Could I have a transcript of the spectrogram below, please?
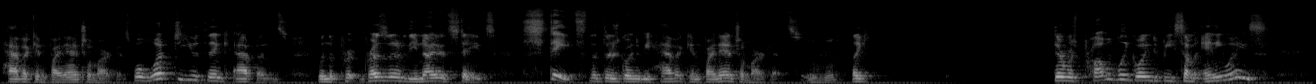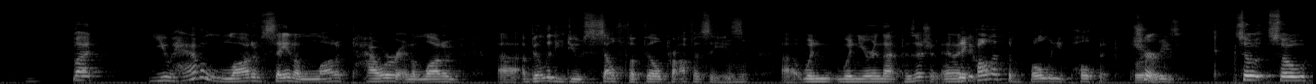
havoc in financial markets. Well, what do you think happens when the pr- president of the United States states that there's going to be havoc in financial markets? Mm-hmm. Like there was probably going to be some anyways but you have a lot of say and a lot of power and a lot of uh, ability to self fulfill prophecies mm-hmm. uh, when when you're in that position. And they think, call it the bully pulpit for sure. a reason. So so,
